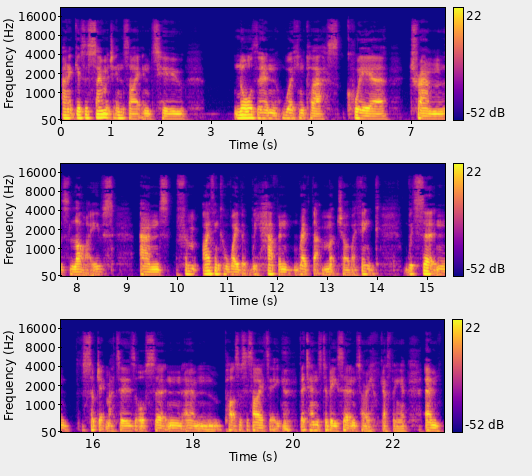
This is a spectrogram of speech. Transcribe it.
And it gives us so much insight into northern working class queer trans lives and from i think a way that we haven't read that much of i think with certain subject matters or certain um, parts of society there tends to be certain sorry gasping here um,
